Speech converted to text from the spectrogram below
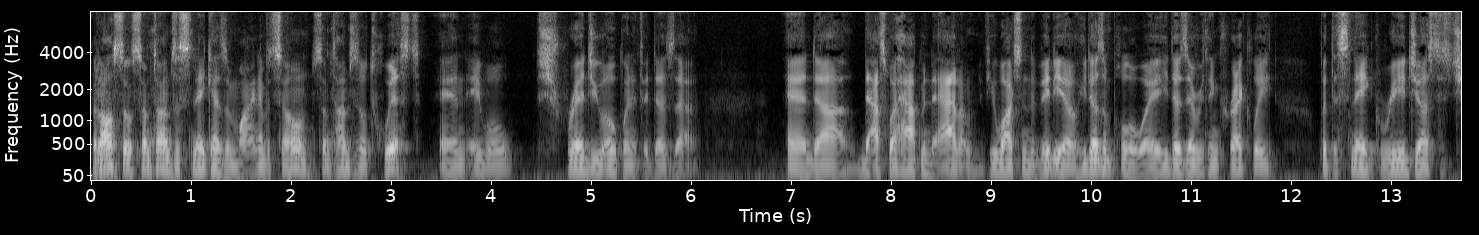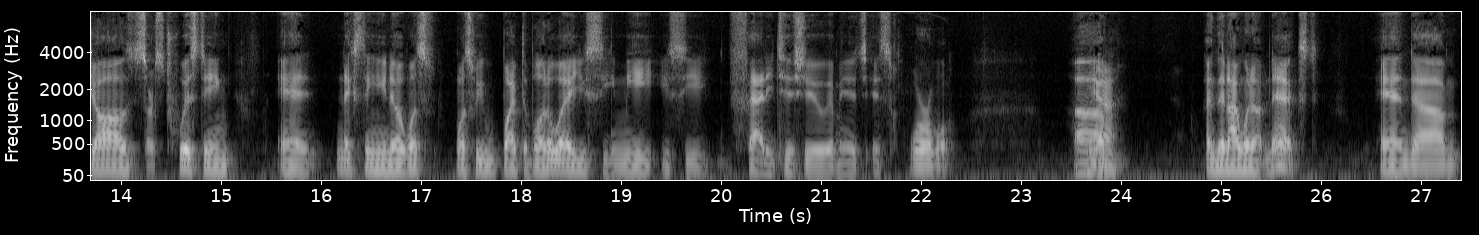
But also sometimes a snake has a mind of its own. Sometimes it'll twist and it will shred you open if it does that. And uh, that's what happened to Adam. If you watch in the video, he doesn't pull away. He does everything correctly, but the snake readjusts its jaws, it starts twisting, and next thing you know, once once we wipe the blood away, you see meat, you see fatty tissue. I mean, it's it's horrible. Um, Yeah. And then I went up next, and um,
